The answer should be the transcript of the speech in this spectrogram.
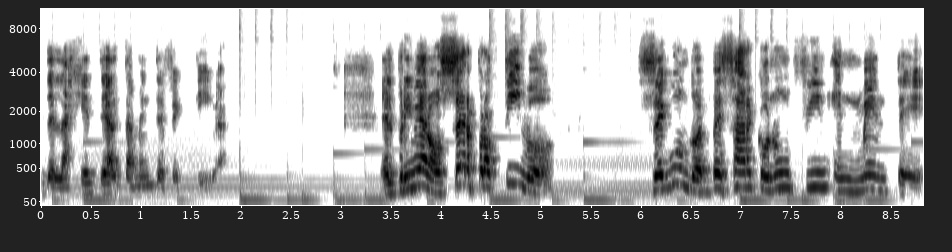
de la gente altamente efectiva. El primero, ser proactivo. Segundo, empezar con un fin en mente.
